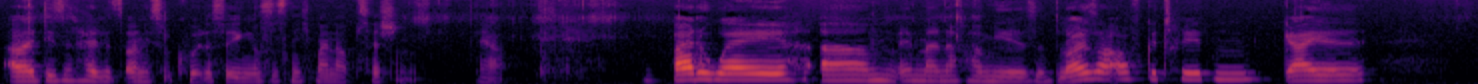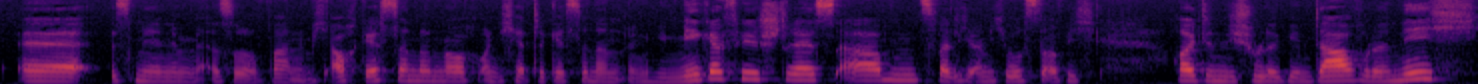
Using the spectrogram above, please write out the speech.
Aber die sind halt jetzt auch nicht so cool, deswegen ist es nicht meine Obsession. Ja. By the way, ähm, in meiner Familie sind Läuse aufgetreten. Geil. Äh, ist mir, also war nämlich auch gestern dann noch und ich hatte gestern dann irgendwie mega viel Stress abends, weil ich auch nicht wusste, ob ich heute in die Schule gehen darf oder nicht,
